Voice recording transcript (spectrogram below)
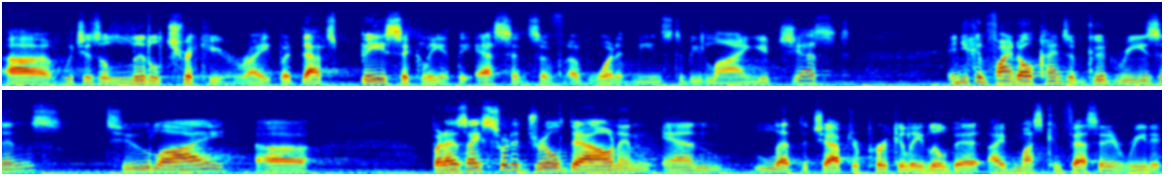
uh, which is a little trickier, right? But that's basically at the essence of, of what it means to be lying. You just, and you can find all kinds of good reasons to lie. Uh, but as I sort of drilled down and, and let the chapter percolate a little bit, I must confess I didn't read it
